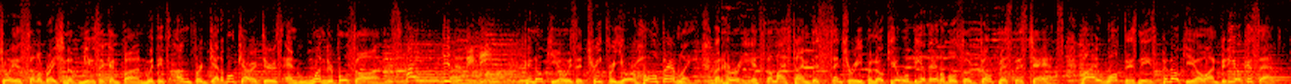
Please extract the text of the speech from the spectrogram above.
joyous celebration of music and fun with its unforgettable characters and wonderful songs. Pinocchio is a treat for your whole family. But hurry, it's the last time this century Pinocchio will be available, so don't miss this chance. Buy Walt Disney's Pinocchio on video cassette.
